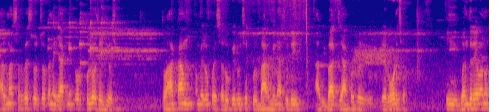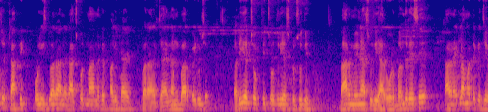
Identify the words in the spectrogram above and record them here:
હાલમાં સર્વેશ્વર ચોક અને યાજ્ઞિક રોડ ખુલ્લો થઈ ગયો છે. તો આ કામ અમે લોકોએ શરૂ કર્યું છે કુલ બાર મહિના સુધી આ વિભાગ જે આખો જે રોડ છે, એ બંધ રહેવાનો છે. ટ્રાફિક પોલીસ દ્વારા અને રાજકોટ મહાનગરપાલિકાએ દ્વારા જાહેરનામું બહાર પડ્યું છે. હરિહર ચોકથી ચૌધરી હાઈસ્કૂલ સુધી બાર મહિના સુધી આ રોડ બંધ રહેશે. કારણ એટલા માટે કે જે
